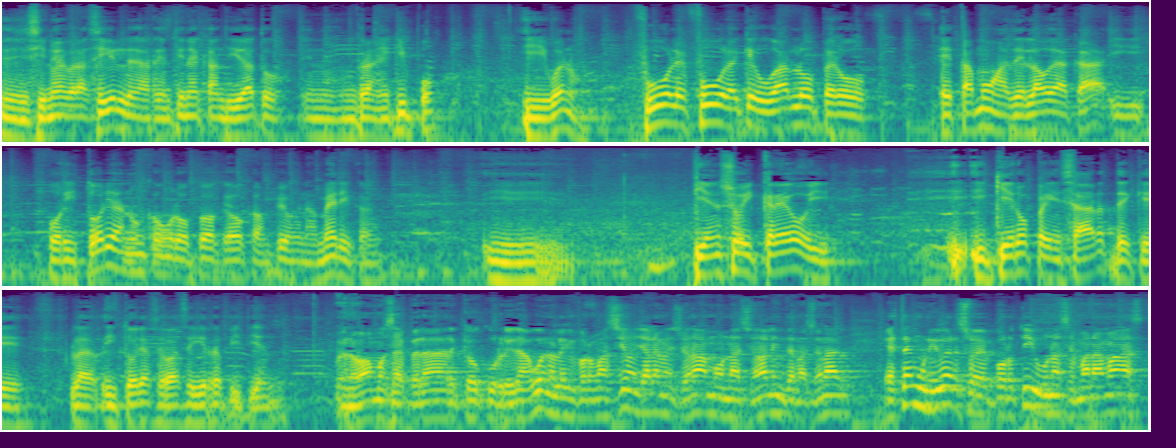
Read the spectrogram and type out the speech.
eh, si no es Brasil, Argentina es candidato en un gran equipo. Y bueno, fútbol es fútbol, hay que jugarlo, pero estamos del lado de acá y por historia nunca un europeo ha quedado campeón en América. Y pienso y creo y, y quiero pensar de que la historia se va a seguir repitiendo. Bueno, vamos a esperar qué ocurrirá. Bueno, la información ya la mencionamos, nacional e internacional, está en Universo Deportivo una semana más.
